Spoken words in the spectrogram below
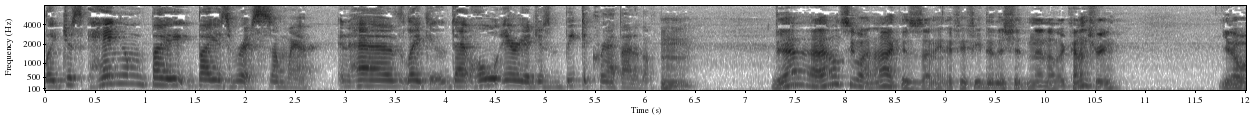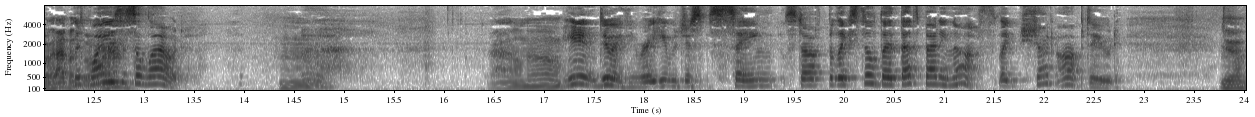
like just hang him by by his wrist somewhere and have like that whole area just beat the crap out of him. Hmm. Yeah, I don't see why not. Because I mean, if, if he did this shit in another country, you know what happened Like why is this allowed? I don't know. He didn't do anything, right? He was just saying stuff, but like still that that's bad enough. Like shut up, dude. Yeah,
